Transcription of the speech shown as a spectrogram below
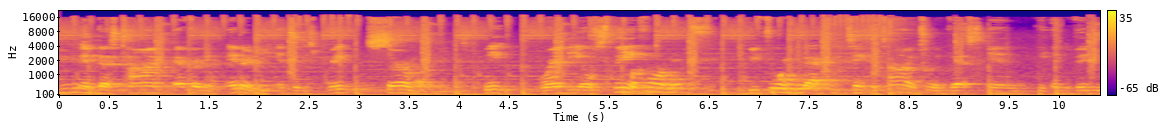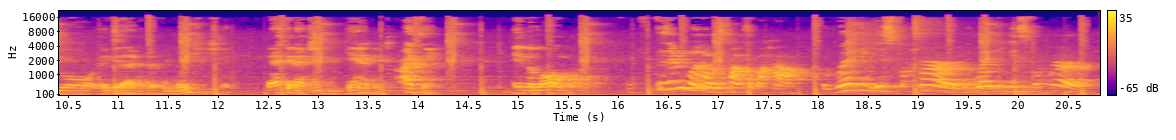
you invest time, effort, and energy into this great ceremony, this big, grandiose thing. Performance. Before you actually take the time to invest in the individual or exactly. the relationship, that can actually do damage, I think, in the long run. Because everyone always talks about how the wedding is for her, the wedding is for her,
